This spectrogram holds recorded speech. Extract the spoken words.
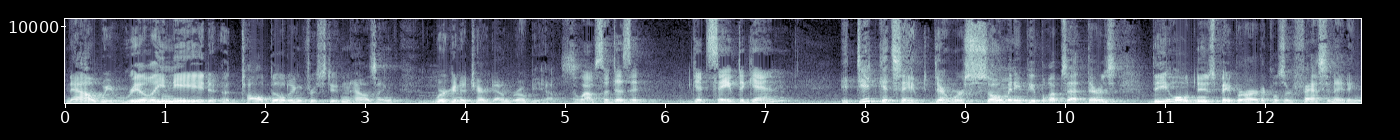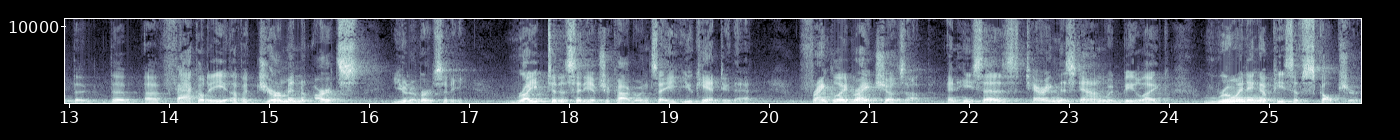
Now we really need a tall building for student housing. We're going to tear down Robie House. Wow, so does it get saved again? It did get saved. There were so many people upset. There's the old newspaper articles are fascinating. The the uh, faculty of a German arts university write to the city of Chicago and say, "You can't do that." Frank Lloyd Wright shows up and he says, "Tearing this down would be like ruining a piece of sculpture."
